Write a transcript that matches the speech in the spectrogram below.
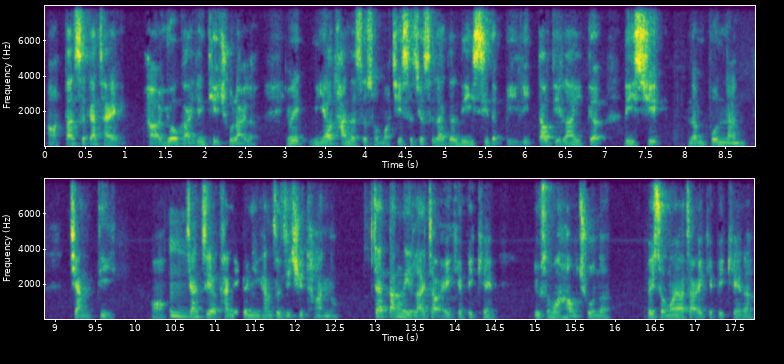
啊。但是刚才啊 Yoga 已经提出来了，因为你要谈的是什么？其实就是那个利息的比例，到底那一个利息能不能降低哦？嗯，这样就要看你跟银行自己去谈哦。在当你来找 AKPK。有什么好处呢？为什么要找 AKPK 呢？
